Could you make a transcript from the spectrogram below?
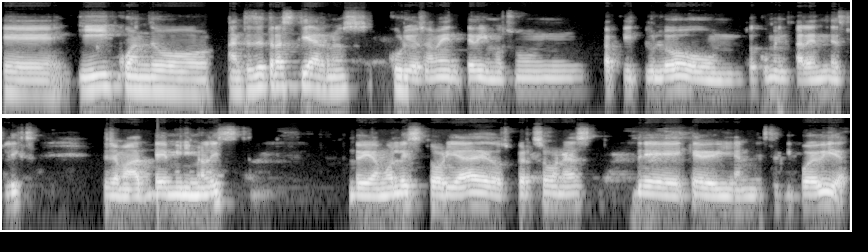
eh, y cuando, antes de trastearnos, curiosamente vimos un capítulo o un documental en Netflix que se llama The Minimalist, donde veíamos la historia de dos personas de, que vivían este tipo de vida.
